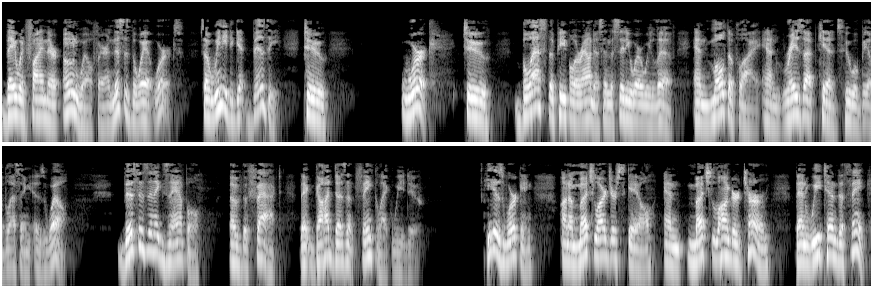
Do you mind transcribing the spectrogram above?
they would find their own welfare. And this is the way it works. So we need to get busy to work to bless the people around us in the city where we live and multiply and raise up kids who will be a blessing as well. This is an example of the fact that God doesn't think like we do. He is working on a much larger scale and much longer term than we tend to think.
